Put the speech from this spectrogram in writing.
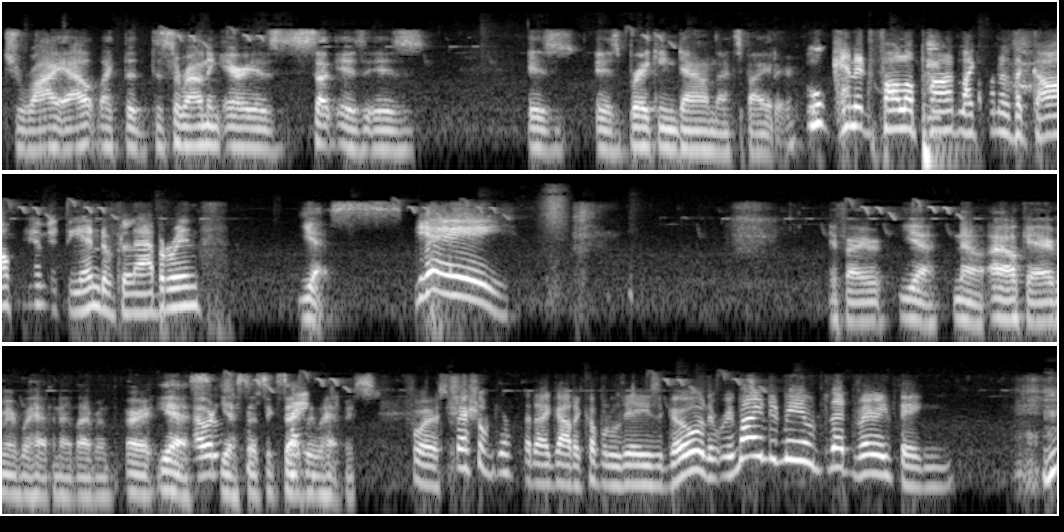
dry out. Like the, the surrounding area is su- is is is is breaking down that spider. Oh, can it fall apart like one of the Gotham at the end of Labyrinth? Yes. Yay! If I yeah no oh, okay I remember what happened at labyrinth. All right yes yes that's exactly what happened. For a special gift that I got a couple of days ago that reminded me of that very thing.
